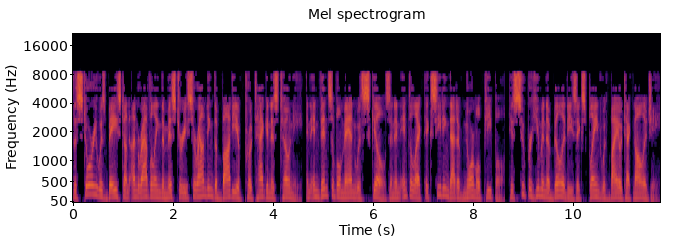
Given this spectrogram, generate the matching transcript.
The story was based on unraveling the mystery surrounding the body of protagonist Tony, an invincible man with skills and an intellect exceeding that of normal people, his superhuman abilities explained with biotechnology.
